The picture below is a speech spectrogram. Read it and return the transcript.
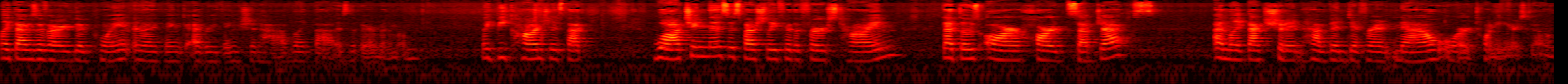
Like, that was a very good point, and I think everything should have, like, that as the bare minimum. Like, be conscious that watching this, especially for the first time, that those are hard subjects and like that shouldn't have been different now or 20 years ago.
